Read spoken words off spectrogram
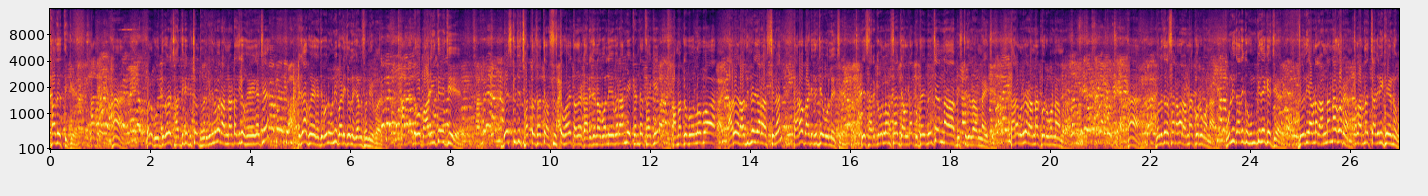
ছাদের থেকে হ্যাঁ বলে বুদ্ধি করে ছাদ থেকে বিচল ধরে গেছিলাম রান্নাটা থেকে হয়ে গেছে। যাক, হয়ে গেছে বলে উনি বাড়ি চলে যান শনিবার। তো বাড়িতে যে বেশ কিছু ছাত্রছাত্রী অসুস্থ হয়, তাদের গার্জেনা বলে, এবার আমি এখানটা থাকি। আমাকে বলল, বা আরও রাজনীতি যারা আসছিলেন, তারাও বাড়িতে যে বলেছে। যে স্যারকে বললাম, স্যার, জলটা কোথায় পেয়েছেন না বৃষ্টি জল রান্না হয়েছে? তারা বলছে রান্না করব না আমরা। হ্যাঁ বলেছিল স্যার, আমরা রান্না করব না। উনি তাদেরকে হুমকি দেখেছেন, যদি আমরা রান্না না করেন, তাহলে আপনার চাকরি খেয়ে নেব।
